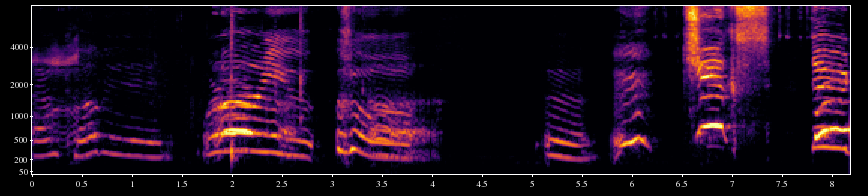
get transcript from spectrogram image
I'm coming. Where are you? Mm. Chicks! Dude,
